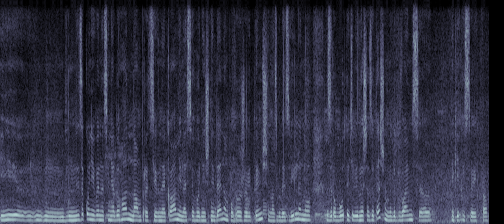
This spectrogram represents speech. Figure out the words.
і незаконні винесення доган нам, працівникам, і на сьогоднішній день нам погрожує тим, що нас буде звільнено з роботи лише за те, що ми добиваємося якихось своїх прав.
